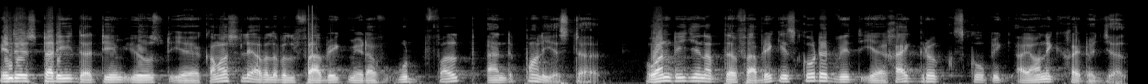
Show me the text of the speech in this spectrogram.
In this study, the team used a commercially available fabric made of wood pulp and polyester. One region of the fabric is coated with a hygroscopic ionic hydrogel,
